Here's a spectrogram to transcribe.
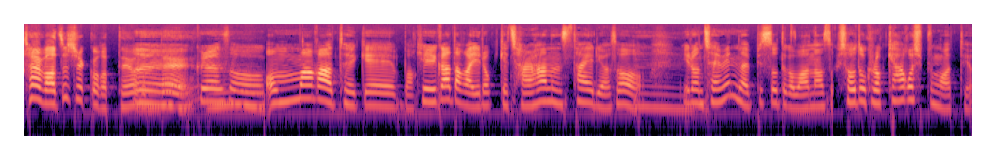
잘 맞으실 것 같아요. 근데 네, 그래서 음. 엄마가 되게 막 길 가다가 이렇게 잘하는 스타일이어서 음. 이런 재밌는 에피소드가 많아서 저도 그렇게 하고 싶은 것 같아요.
